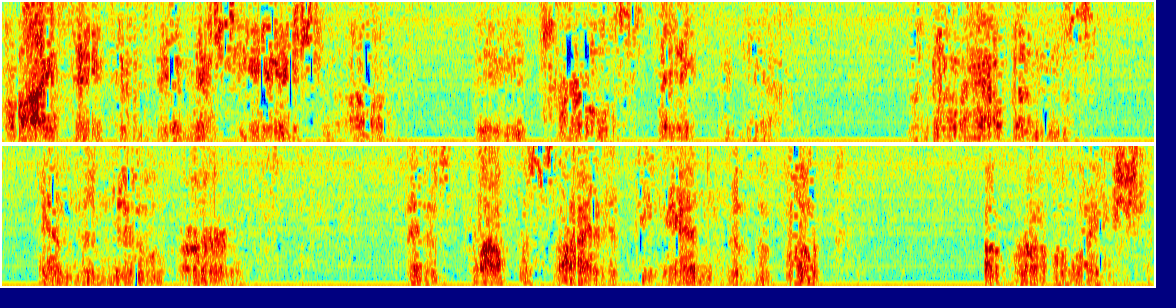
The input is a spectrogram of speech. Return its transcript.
what I think is the initiation of the eternal state again. The new heavens and the new earth that is prophesied at the end of the book of Revelation.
